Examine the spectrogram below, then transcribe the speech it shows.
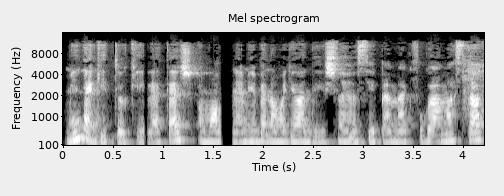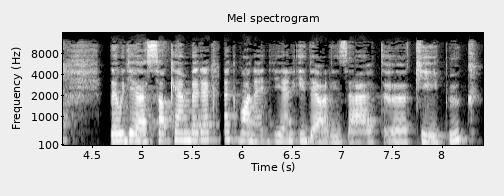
mindenki tökéletes a maga nemében, ahogy Andi is nagyon szépen megfogalmazta, de ugye a szakembereknek van egy ilyen idealizált képük,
